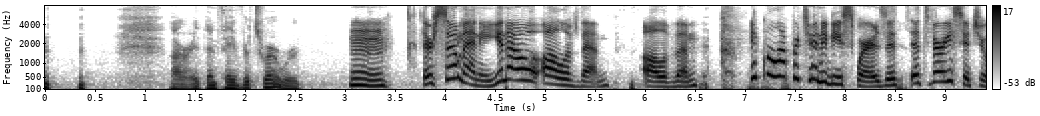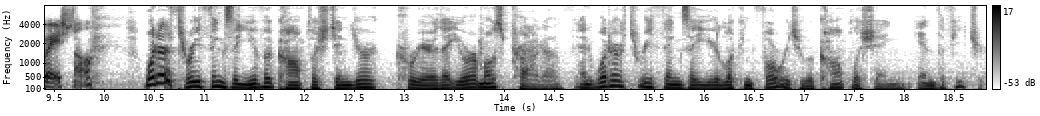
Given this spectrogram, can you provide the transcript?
All right, then favorite swear word. Hmm. There's so many, you know, all of them, all of them. Equal opportunity swears. It's it's very situational. What are three things that you've accomplished in your career that you're most proud of? And what are three things that you're looking forward to accomplishing in the future?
